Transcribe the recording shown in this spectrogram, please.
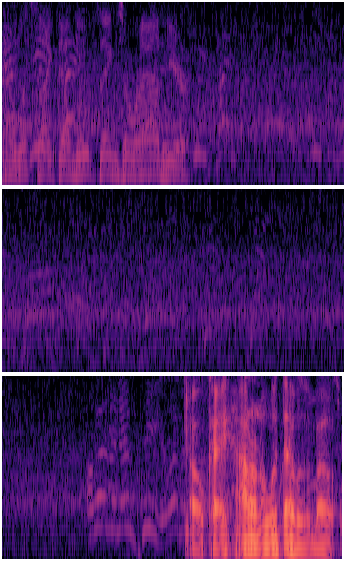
Yeah, looks like they'll move things around here. Okay, I don't know what that was about.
